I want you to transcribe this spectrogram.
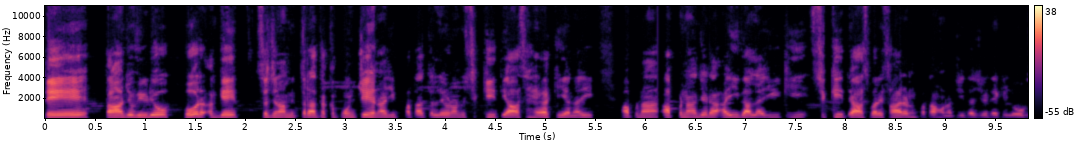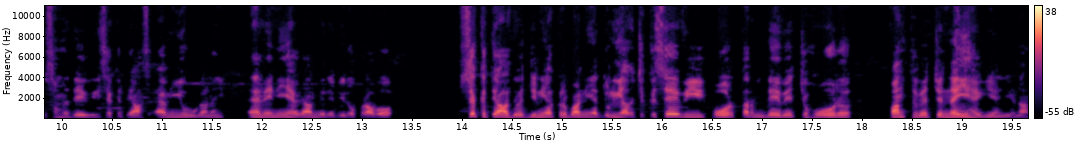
ਤੇ ਤਾਂ ਜੋ ਵੀਡੀਓ ਹੋਰ ਅੱਗੇ ਸੱਜਣਾ, ਮਿੱਤਰਾਂ ਤੱਕ ਪਹੁੰਚੇ ਹੈ ਨਾ ਜੀ? ਪਤਾ ਚੱਲੇ ਉਹਨਾਂ ਨੂੰ ਸਿੱਖੀ ਇਤਿਹਾਸ ਹੈ ਕੀ ਹੈ ਨਾ ਜੀ? ਆਪਣਾ ਆਪਣਾ ਜਿਹੜਾ ਆਈ ਗੱਲ ਹੈ ਜੀ ਕਿ ਸਿੱਖੀ ਇਤਿਹਾਸ ਬਾਰੇ ਸਾਰਿਆਂ ਨੂੰ ਪਤਾ ਹੋਣਾ ਚਾਹੀਦਾ, ਜਿਹੜੇ ਕਿ ਲੋਕ ਸਮਝਦੇ ਵੀ ਸਿੱਖ ਇਤਿਹਾਸ ਐਵੇਂ ਹੀ ਹੋਊਗਾ ਨਾ ਜੀ? ਐਵੇਂ ਨਹੀਂ ਹੈਗਾ, ਮੇਰੇ ਵੀਰੋ, ਭਰਾਵੋ ਸਿੱਖ ਇਤਿਹਾਸ ਦੇ ਵਿੱਚ ਜਿੰਨੀਆਂ ਕੁਰਬਾਨੀਆਂ ਦੁਨੀਆ ਵਿੱਚ ਕਿਸੇ ਵੀ ਹੋਰ ਧਰਮ ਦੇ ਵਿੱਚ, ਹੋਰ ਪੰਥ ਵਿੱਚ ਨਹੀਂ ਹੈਗੀਆਂ ਜੀ, ਹਨਾ?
